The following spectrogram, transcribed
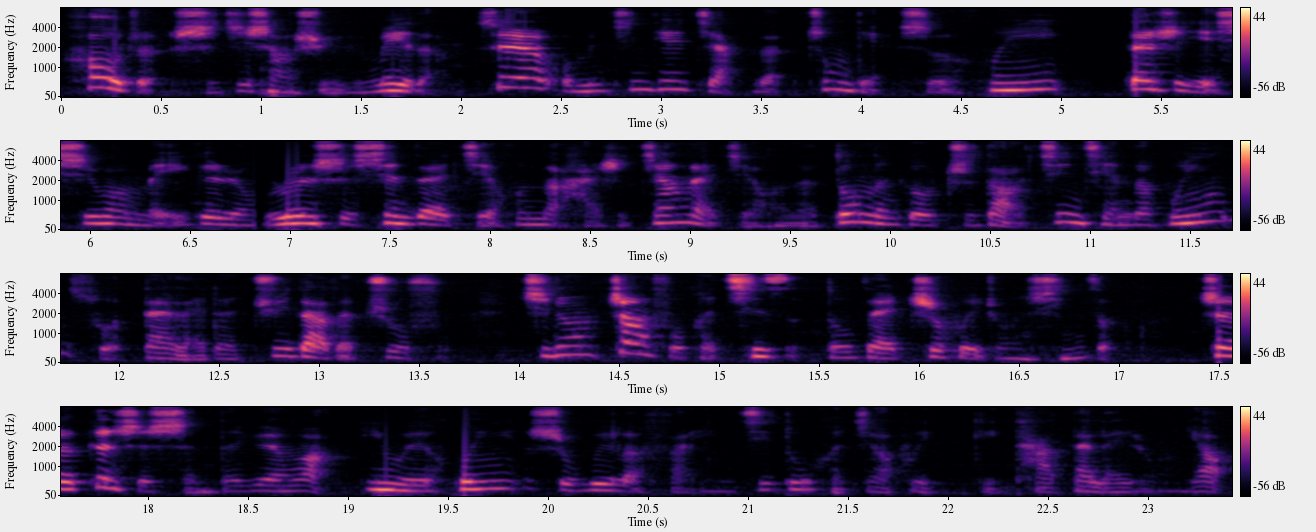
后者实际上是愚昧的。虽然我们今天讲的重点是婚姻，但是也希望每一个人，无论是现在结婚的还是将来结婚的，都能够知道金钱的婚姻所带来的巨大的祝福。其中，丈夫和妻子都在智慧中行走，这更是神的愿望，因为婚姻是为了反映基督和教会，给他带来荣耀。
